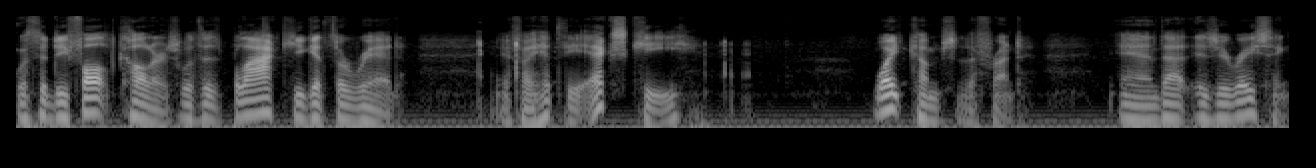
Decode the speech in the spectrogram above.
with the default colors, with this black you get the red. If I hit the X key, white comes to the front, and that is erasing.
